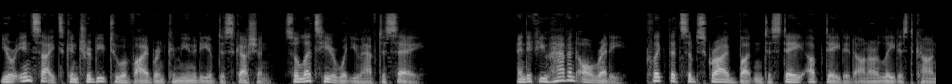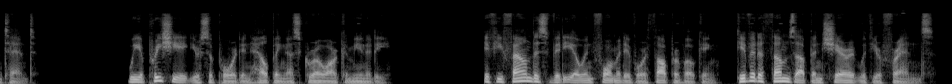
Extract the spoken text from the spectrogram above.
Your insights contribute to a vibrant community of discussion, so let's hear what you have to say. And if you haven't already, click that subscribe button to stay updated on our latest content. We appreciate your support in helping us grow our community. If you found this video informative or thought-provoking, give it a thumbs up and share it with your friends.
